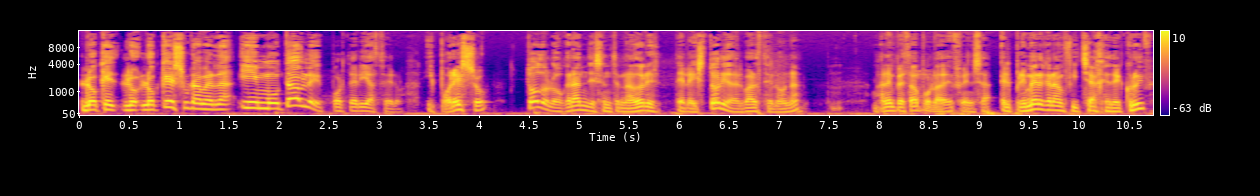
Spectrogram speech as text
Lo que, lo, lo que es una verdad inmutable, portería cero. Y por eso, todos los grandes entrenadores de la historia del Barcelona han empezado por la defensa. El primer gran fichaje de Cruyff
